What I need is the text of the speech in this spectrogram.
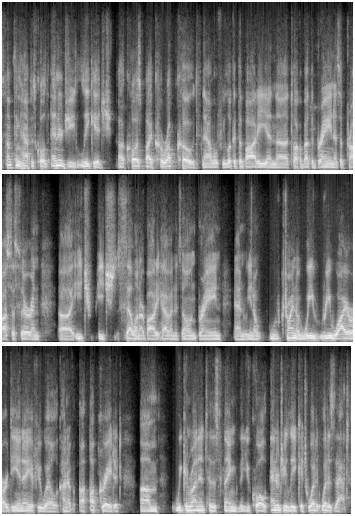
something happens called energy leakage uh, caused by corrupt codes. Now, if we look at the body and uh, talk about the brain as a processor, and uh, each each cell in our body having its own brain, and you know we're trying to we rewire our DNA, if you will, kind of uh, upgrade it. Um, we can run into this thing that you call energy leakage. What what is that?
